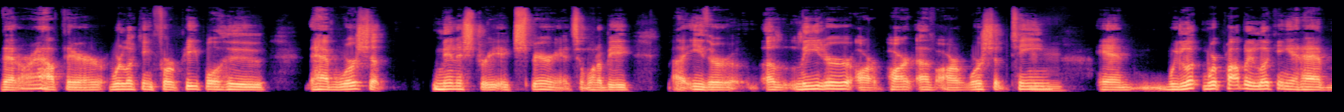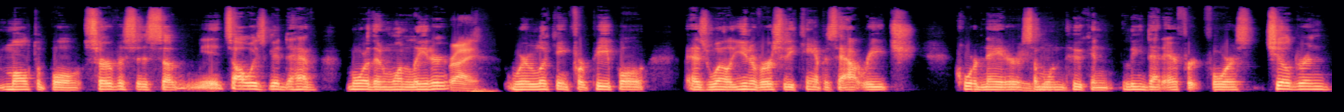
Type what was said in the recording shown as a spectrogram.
that are out there. We're looking for people who have worship ministry experience and want to be uh, either a leader or part of our worship team. Mm-hmm. and we look we're probably looking at have multiple services so it's always good to have more than one leader right we're looking for people as well university campus outreach coordinator mm-hmm. someone who can lead that effort for us children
